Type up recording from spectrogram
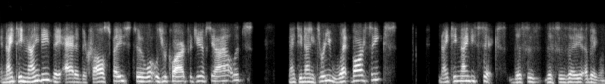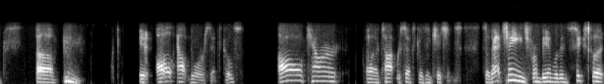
In 1990, they added the crawl space to what was required for GFCI outlets. 1993, wet bar sinks. 1996, this is this is a, a big one. Uh, it, all outdoor receptacles, all counter uh, top receptacles in kitchens. So that changed from being within six foot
